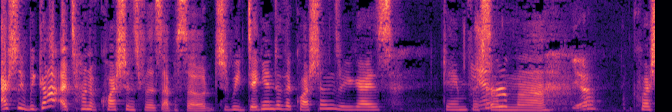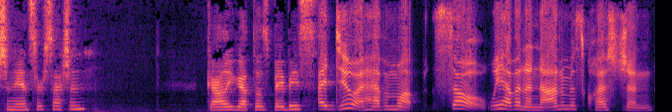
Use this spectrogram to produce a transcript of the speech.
actually we got a ton of questions for this episode should we dig into the questions are you guys game for some uh Yeah. question answer session gal you got those babies I do. I have them up. So we have an anonymous question.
